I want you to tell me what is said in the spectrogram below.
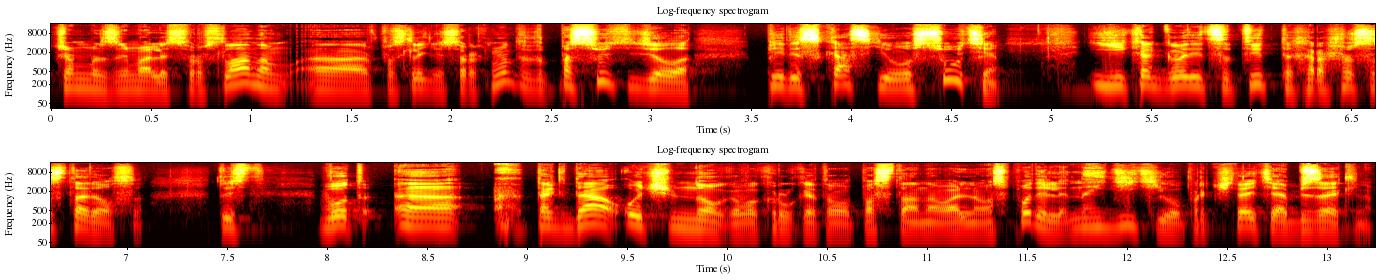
чем мы занимались с Русланом э, в последние 40 минут, это, по сути дела, пересказ его сути. И, как говорится, твит-то хорошо состарился. То есть вот э, тогда очень много вокруг этого поста Навального спорили. Найдите его, прочитайте обязательно.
